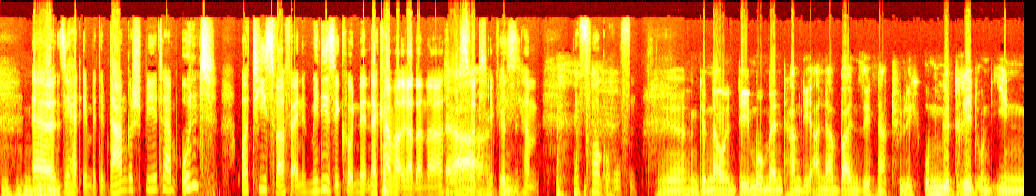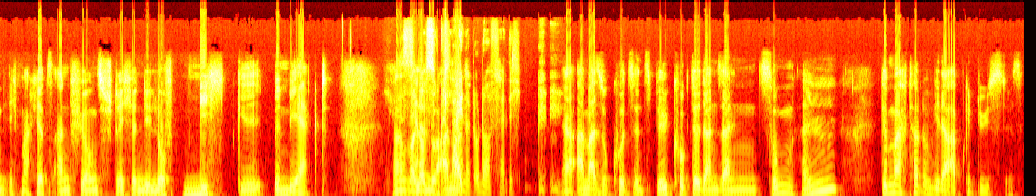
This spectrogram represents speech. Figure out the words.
äh, sie halt eben mit dem Namen gespielt haben und Ortiz war für eine Millisekunde in der Kamera danach. Ja, das fand ich irgendwie, sie haben hervorgerufen. Ja, und genau in dem Moment haben die anderen beiden sich natürlich umgedreht und ihn, ich mache jetzt Anführungsstriche, Striche in die Luft nicht bemerkt. Ja, ja weil er nur so einmal, klein und unauffällig. Ja, einmal so kurz ins Bild guckte, dann seinen Zungen gemacht hat und wieder abgedüst ist.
